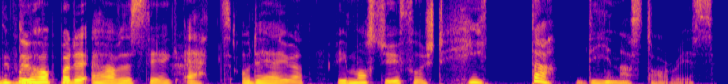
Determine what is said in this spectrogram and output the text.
Det var Du hoppade över steg ett och det är ju att vi måste ju först hitta dina stories.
